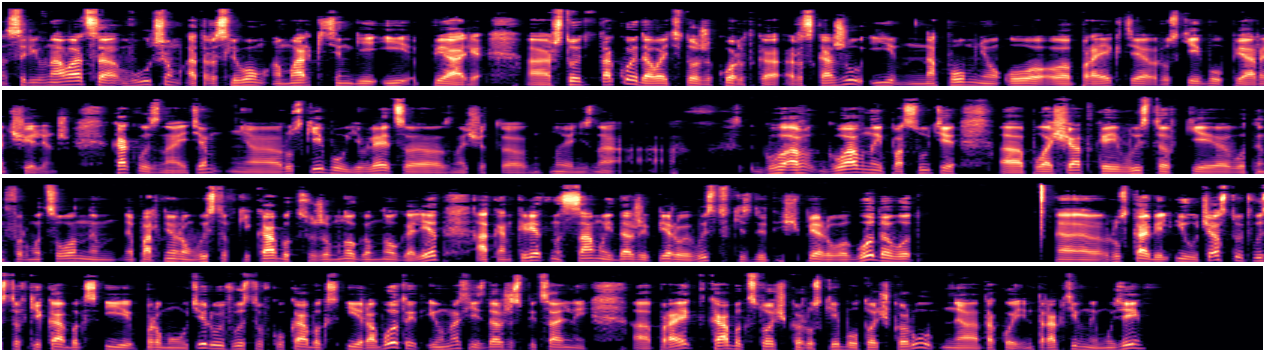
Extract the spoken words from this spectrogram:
соревноваться в лучшем отраслевом маркетинге и пиаре. А, что это такое, давайте тоже коротко расскажу и напомню о проекте Ruscable PR Challenge. Как вы знаете, э, Ruscable является, значит, э, ну я не знаю, глав, главной, по сути, а, площадкой выставки, вот информационным партнером выставки Кабекс уже много-много лет, а конкретно самой даже первой выставки с 2001 года, вот Э, Рускабель и участвует в выставке Кабекс, и промоутирует выставку Кабекс, и работает. И у нас есть даже специальный а, проект kabex.ruscable.ru, а, такой интерактивный музей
